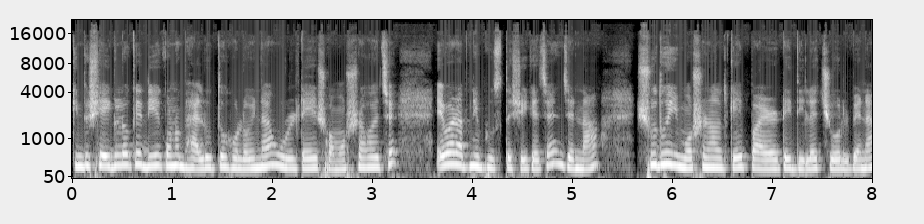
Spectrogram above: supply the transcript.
কিন্তু সেইগুলোকে দিয়ে কোনো ভ্যালু তো হলোই না, উল্টে সমস্যা হয়েছে। এবার আপনি বুঝতে শিখেছেন যে না, শুধু ইমোশনালকে প্রায়োরিটি দিলে চলবে না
